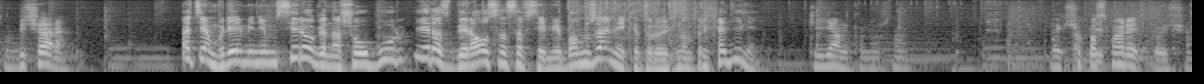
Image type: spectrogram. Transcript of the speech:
Тут бичара. А тем временем Серега нашел бур и разбирался со всеми бомжами, которые к нам приходили. Киянка нужна. Я хочу Там посмотреть кое-что.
